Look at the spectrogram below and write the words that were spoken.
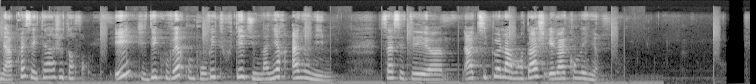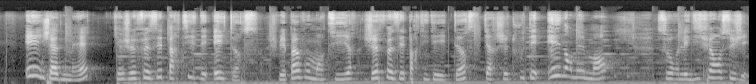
mais après, ça a été un jeu d'enfant. Et j'ai découvert qu'on pouvait tweeter d'une manière anonyme. Ça, c'était euh, un petit peu l'avantage et l'inconvénient. Et j'admets que je faisais partie des haters. Je vais pas vous mentir, je faisais partie des haters car je tweetais énormément sur les différents sujets,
